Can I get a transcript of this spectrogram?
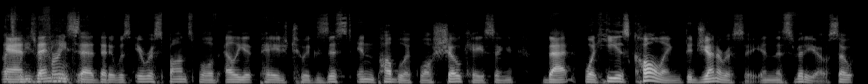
That's and then he to. said that it was irresponsible of Elliot Page to exist in public while showcasing that what he is calling degeneracy in this video. So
